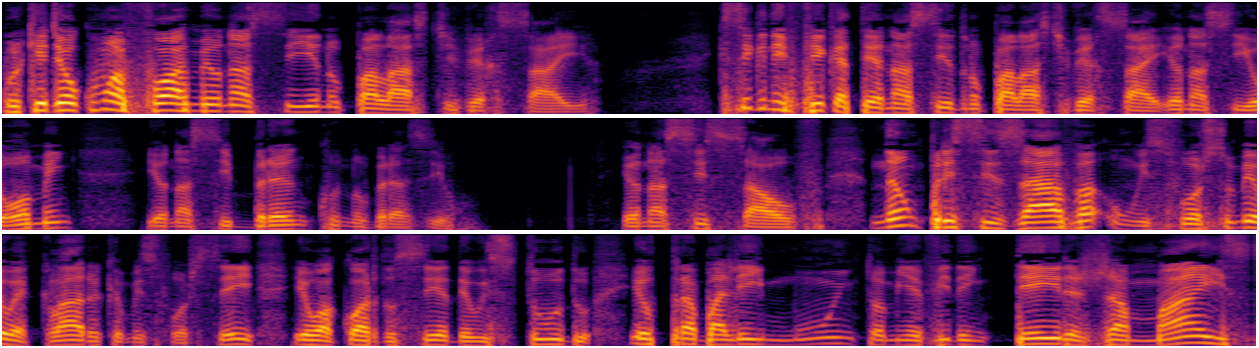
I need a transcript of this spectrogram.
Porque de alguma forma eu nasci no Palácio de Versailles. O que significa ter nascido no Palácio de Versailles? Eu nasci homem eu nasci branco no Brasil eu nasci salvo. Não precisava um esforço meu, é claro que eu me esforcei, eu acordo cedo, eu estudo, eu trabalhei muito a minha vida inteira, jamais,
